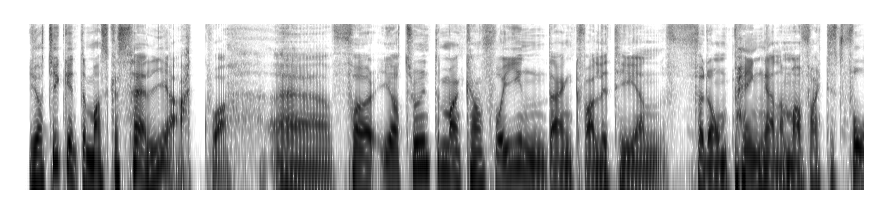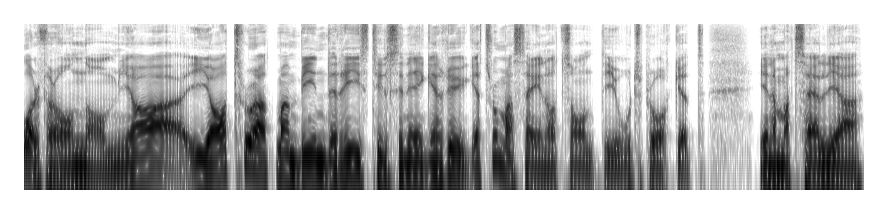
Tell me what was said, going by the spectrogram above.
jag tycker inte man ska sälja Aqua. Eh, för jag tror inte man kan få in den kvaliteten för de pengarna man faktiskt får för honom. Jag, jag tror att man binder ris till sin egen rygg. Jag tror man säger något sånt i ordspråket genom att sälja,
